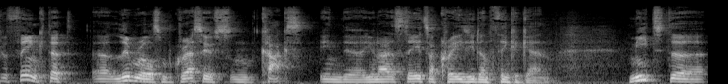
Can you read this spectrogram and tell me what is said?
you think that uh, liberals and progressives and cucks in the United States are crazy, then think again. Meet the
